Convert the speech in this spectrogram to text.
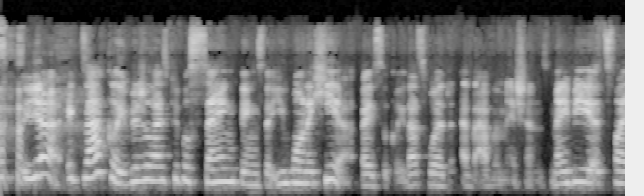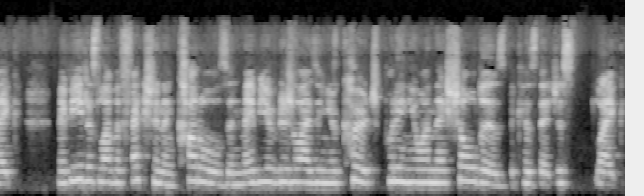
yeah, exactly. Visualize people saying things that you want to hear. Basically, that's what of affirmations. Maybe it's like maybe you just love affection and cuddles, and maybe you're visualizing your coach putting you on their shoulders because they're just like,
